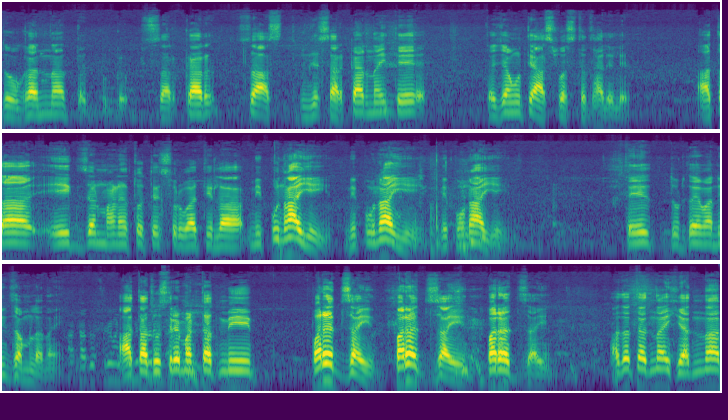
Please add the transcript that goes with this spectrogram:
दोघांना सरकारचं आस म्हणजे सरकार नाही ते त्याच्यामुळे ते अस्वस्थ झालेले. आता एक जण म्हणत होते सुरुवातीला मी पुन्हा येईन मी पुन्हा येईन मी पुन्हा येईन. ते दुर्दैवाने जमलं नाही. आता दुसरे म्हणतात मी परत जाईन परत जाईन परत जाईन. आता त्यांना ह्यांना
